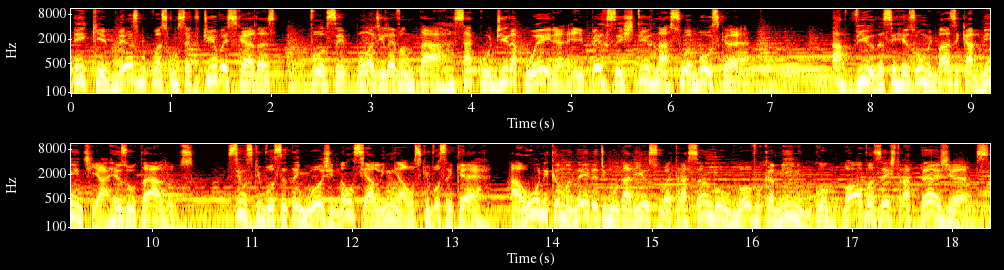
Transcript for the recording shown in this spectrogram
E que, mesmo com as consecutivas quedas, você pode levantar, sacudir a poeira e persistir na sua busca. A vida se resume basicamente a resultados. Se os que você tem hoje não se alinham aos que você quer, a única maneira de mudar isso é traçando um novo caminho com novas estratégias.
